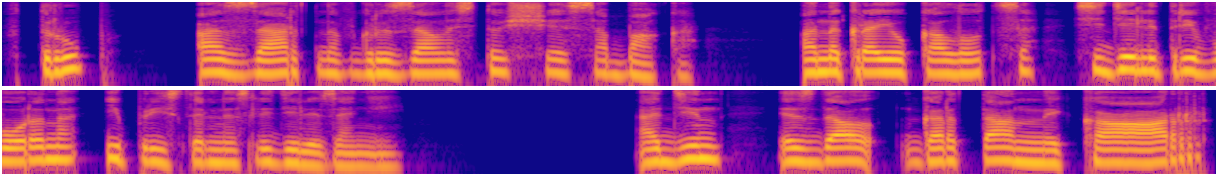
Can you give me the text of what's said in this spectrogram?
в труп азартно вгрызалась тощая собака, а на краю колодца сидели три ворона и пристально следили за ней. Один издал гортанный каар,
